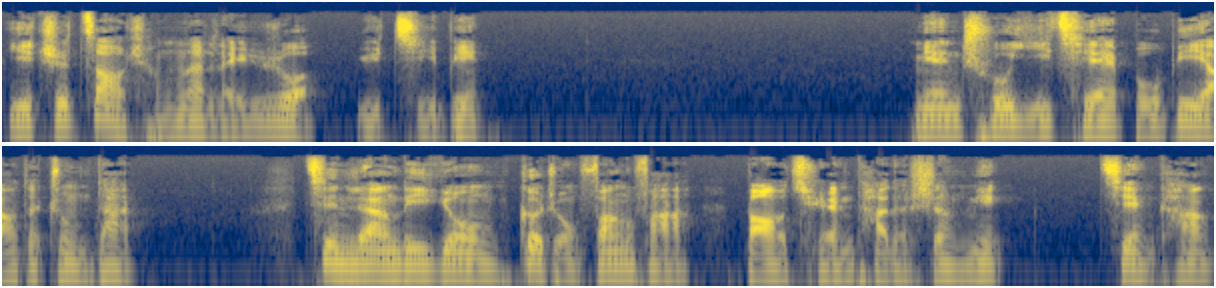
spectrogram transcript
以致造成了羸弱与疾病。免除一切不必要的重担，尽量利用各种方法保全他的生命、健康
